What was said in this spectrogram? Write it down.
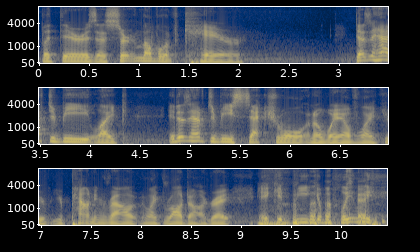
but there is a certain level of care doesn't have to be like it doesn't have to be sexual in a way of like you're you're pounding raw like raw dog, right? It could be completely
